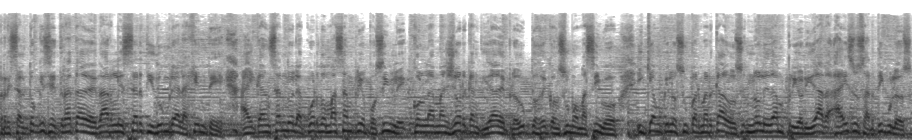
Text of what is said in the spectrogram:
resaltó que se trata de darle certidumbre a la gente, alcanzando el acuerdo más amplio posible con la mayor cantidad de productos de consumo masivo y que aunque los supermercados no le dan prioridad a esos artículos,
